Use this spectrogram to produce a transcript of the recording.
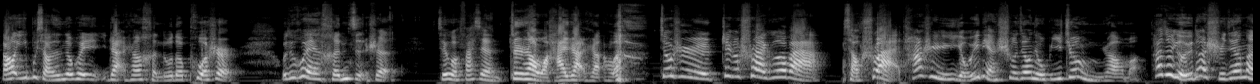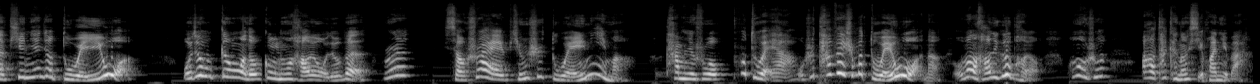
然后一不小心就会染上很多的破事儿，我就会很谨慎。结果发现真让我还染上了，就是这个帅哥吧，小帅，他是有一点社交牛逼症，你知道吗？他就有一段时间呢，天天就怼我，我就跟我的共同好友我就问我说。小帅平时怼你吗？他们就说不怼啊。我说他为什么怼我呢？我问了好几个朋友，朋友说啊，他可能喜欢你吧。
